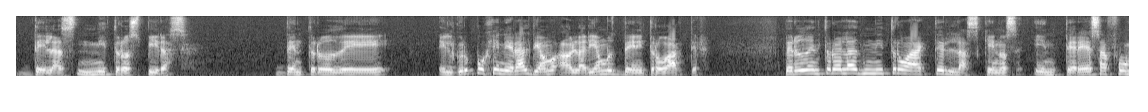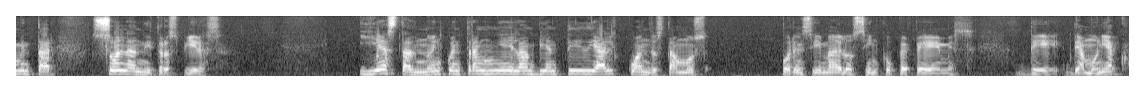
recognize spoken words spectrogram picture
de las nitrospiras. Dentro de el grupo general, digamos, hablaríamos de nitrobacter. Pero dentro de las nitrobacter, las que nos interesa fomentar son las nitrospiras. Y estas no encuentran el ambiente ideal cuando estamos por encima de los 5 ppm de, de amoníaco.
